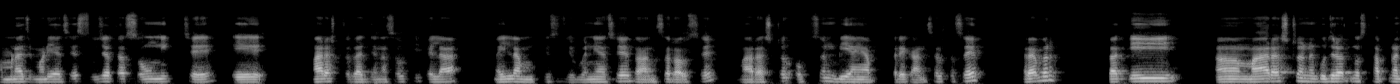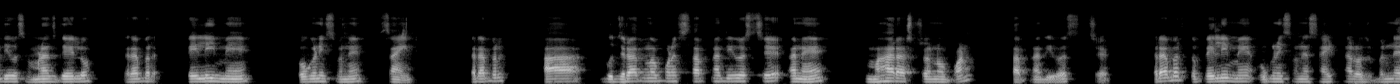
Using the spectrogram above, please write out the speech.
હમણાં જ મળ્યા છે. સુજાતા સૌનિક છે, એ મહારાષ્ટ્ર રાજ્યના સૌથી પહેલા મહિલા મુખ્ય સચિવ બન્યા છે. તો આન્સર આવશે મહારાષ્ટ્ર. ઓપ્શન બી અહીંયા કરેક્ટ આન્સર થશે. બરાબર? બાકી મહારાષ્ટ્ર અને ગુજરાતનો સ્થાપના દિવસ હમણાં જ ગયેલો. બરાબર? પહેલી મે ઓગણીસો ને સાહીઠ બરાબર? આ ગુજરાતનો પણ સ્થાપના દિવસ છે અને મહારાષ્ટ્રનો પણ સ્થાપના દિવસ છે. બરાબર? તો પહેલી મે ઓગણીસો ને સાહીઠના રોજ બંને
